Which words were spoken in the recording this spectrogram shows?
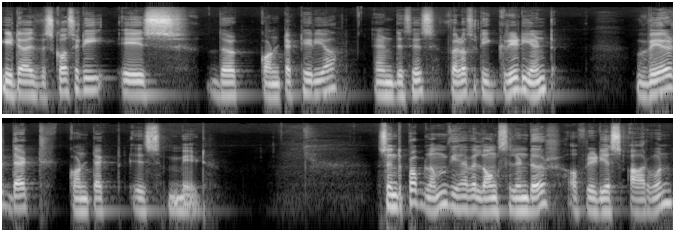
Eta is viscosity is the contact area and this is velocity gradient where that contact is made. So in the problem we have a long cylinder of radius r1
